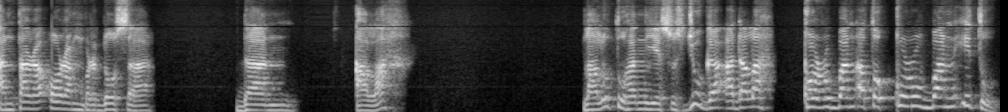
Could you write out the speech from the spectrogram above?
antara orang berdosa dan Allah. Lalu Tuhan Yesus juga adalah korban atau kurban itu.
